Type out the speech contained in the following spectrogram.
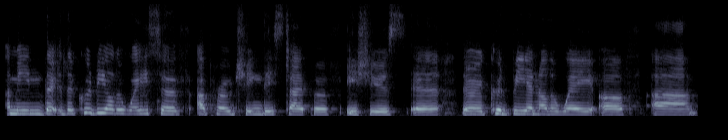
I mean, there, there could be other ways of approaching these type of issues. Uh, there could be another way of um,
